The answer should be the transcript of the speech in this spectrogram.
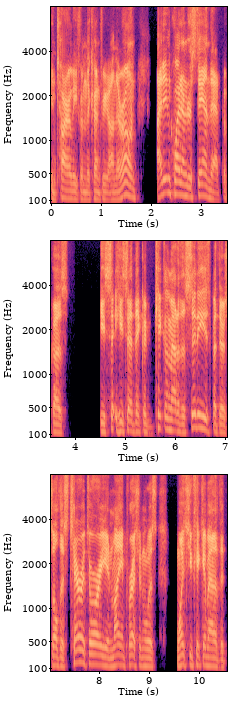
entirely from the country on their own. I didn't quite understand that because he, sa- he said they could kick them out of the cities, but there's all this territory. And my impression was once you kick them out of the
